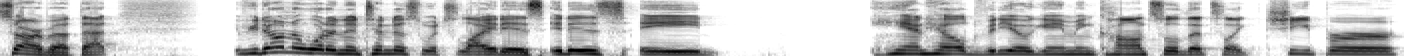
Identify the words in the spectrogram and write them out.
Sorry about that. If you don't know what a Nintendo Switch Lite is, it is a handheld video gaming console that's like cheaper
